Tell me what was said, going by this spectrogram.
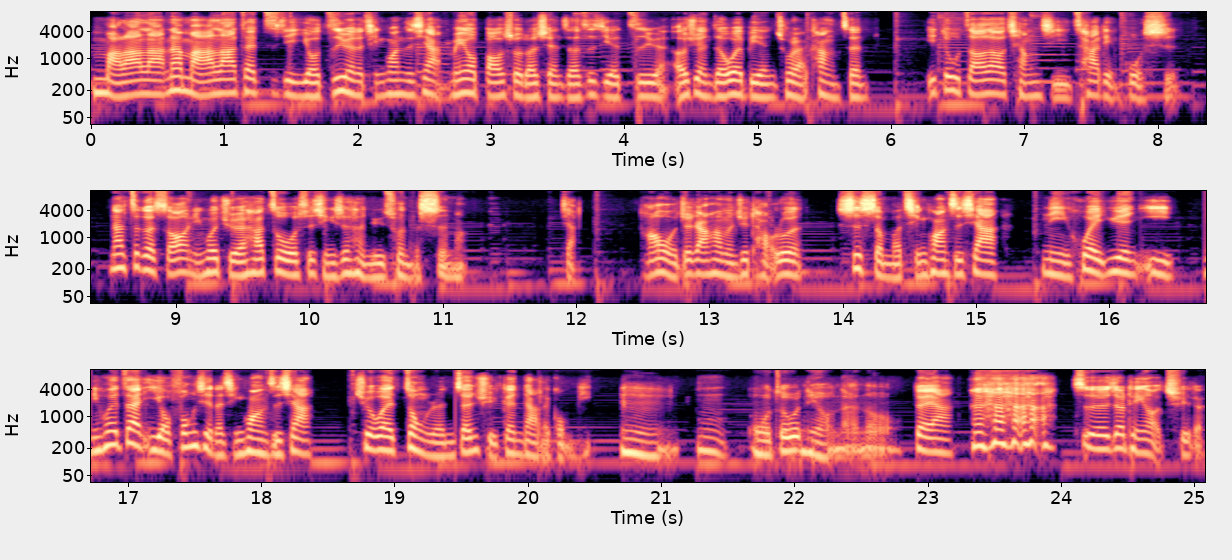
马拉拉，那马拉拉在自己有资源的情况之下，没有保守的选择自己的资源，而选择为别人出来抗争，一度遭到枪击，差点过世。那这个时候你会觉得他做的事情是很愚蠢的事吗？这样，然后我就让他们去讨论是什么情况之下你会愿意，你会在有风险的情况之下，去为众人争取更大的公平。嗯，嗯，我这问题好难哦。对啊，是不是就挺有趣的？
